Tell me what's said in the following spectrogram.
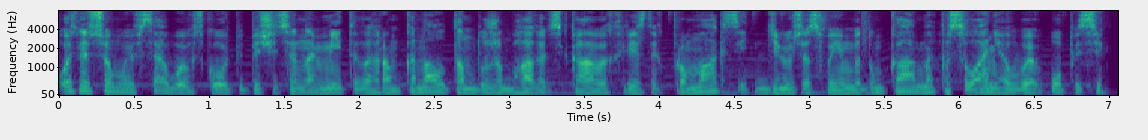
Ось на цьому і все. Обов'язково підпишіться на мій телеграм-канал. Там дуже багато цікавих різних промакцій. Ділюся своїми думками. Посилання в описі.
